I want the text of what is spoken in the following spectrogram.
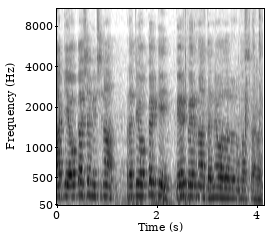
నాకు ఈ అవకాశం ఇచ్చిన ప్రతి ఒక్కరికి పేరు పేరున ధన్యవాదాలు నమస్కారాలు.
